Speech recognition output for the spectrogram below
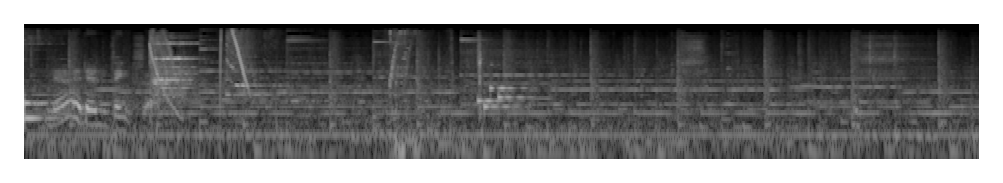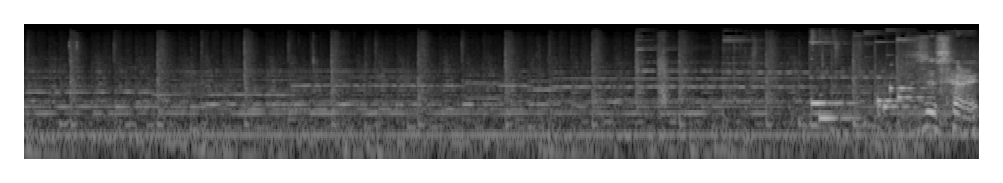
No, I don't think so. Sorry,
